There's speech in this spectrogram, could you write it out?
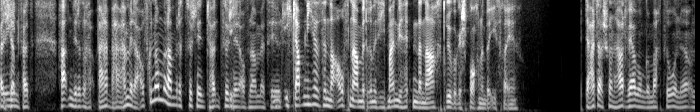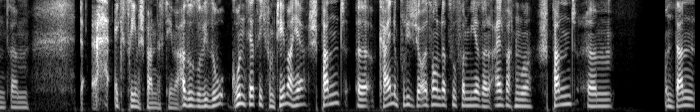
Also glaub- jedenfalls hatten wir das auch, war, war, haben wir da aufgenommen oder haben wir das zwischen den, zwischen Ich- den Aufnahmen erzählt? Ich glaube nicht, dass es in der Aufnahme drin ist. Ich meine, wir hätten danach drüber gesprochen über Israel. Da hat er schon hart Werbung gemacht, so, ne? Und ähm, da, äh, extrem spannendes Thema. Also sowieso grundsätzlich vom Thema her spannend. Äh, keine politische Äußerung dazu von mir, sondern einfach nur spannend. Ähm, und dann,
